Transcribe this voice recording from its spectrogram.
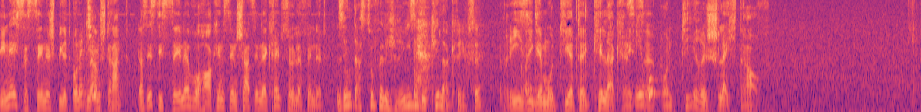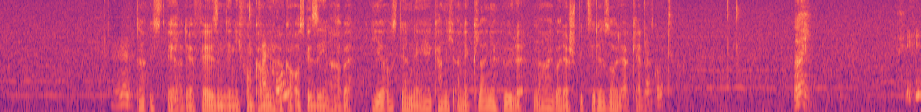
Die nächste Szene spielt unten Bitte? am Strand. Das ist die Szene, wo Hawkins den Schatz in der Krebshöhle findet. Sind das zufällig riesige Killerkrebse? Riesige mutierte Killerkrebse und tierisch schlecht drauf. Da ist er, der Felsen, den ich vom Kaminhocker aus gesehen habe. Hier aus der Nähe kann ich eine kleine Höhle nahe bei der Spitze der Säule erkennen. Na gut. Nein.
